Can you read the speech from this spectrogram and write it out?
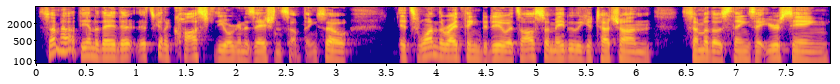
somehow at the end of the day it's going to cost the organization something. So it's one the right thing to do. It's also maybe we could touch on some of those things that you're seeing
